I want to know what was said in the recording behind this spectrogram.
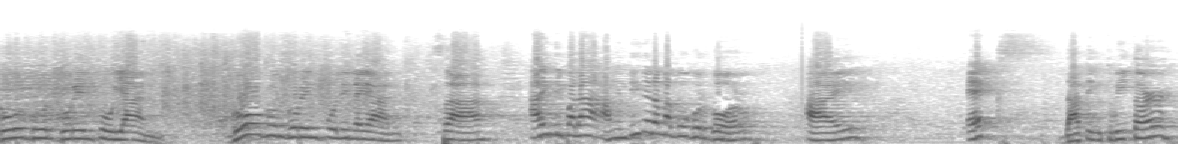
gugurgurin po yan. Gugurgurin po nila yan sa, ay hindi pala, ang hindi nila magugurgur ay X, dating Twitter,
